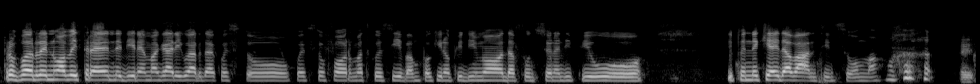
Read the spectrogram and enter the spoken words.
proporre nuovi trend e dire magari guarda questo, questo format così va un pochino più di moda, funziona di più, dipende chi hai davanti, insomma. Eh,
